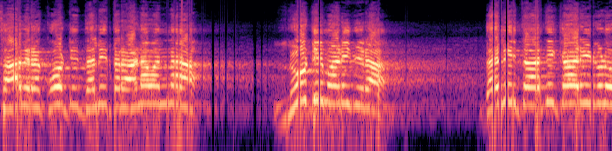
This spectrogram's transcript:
ಸಾವಿರ ಕೋಟಿ ದಲಿತರ ಹಣವನ್ನ ಲೂಟಿ ಮಾಡಿದ್ದೀರಾ? ದಲಿತ ಅಧಿಕಾರಿಗಳು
